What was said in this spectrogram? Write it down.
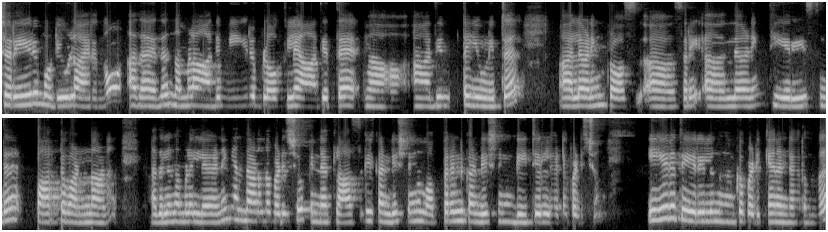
ചെറിയൊരു മൊഡ്യൂൾ ആയിരുന്നു അതായത് നമ്മൾ ആദ്യം ഈ ഒരു ബ്ലോക്കിലെ ആദ്യത്തെ ആദ്യത്തെ unit learning process sorry learning തിയറീസിന്റെ പാർട്ട് വൺ ആണ് അതിൽ നമ്മൾ ലേണിംഗ് എന്താണെന്ന് പഠിച്ചു. പിന്നെ ക്ലാസിക്കൽ കണ്ടീഷനിങ്ങും ഒപ്പറന്റ് കണ്ടീഷനിങ് ഡീറ്റെയിൽ ആയിട്ട് പഠിച്ചു. ഈ ഒരു തിയറിയിൽ നിങ്ങൾക്ക് പഠിക്കാൻ ഉണ്ടായിരുന്നത്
